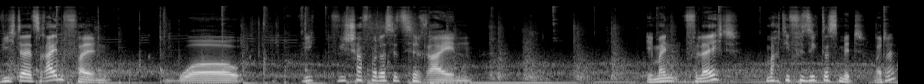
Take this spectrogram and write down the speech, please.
wie ich da jetzt reinfallen... Wow. Wie, wie schaffen wir das jetzt hier rein? Ich meine, vielleicht macht die Physik das mit. Warte.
